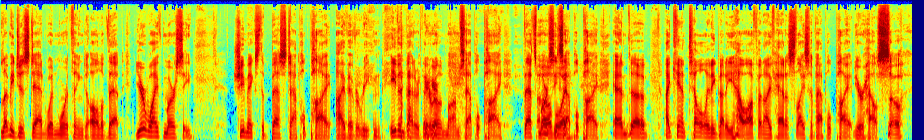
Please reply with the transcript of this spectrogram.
Let me just add one more thing to all of that. Your wife, Marcy, she makes the best apple pie I've ever eaten, even better than her own mom's apple pie. That's oh, Marcy's oh apple pie. And uh, I can't tell anybody how often I've had a slice of apple pie at your house. So,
